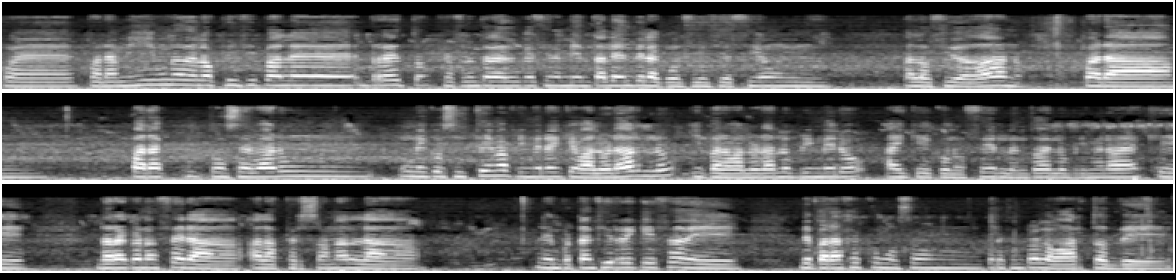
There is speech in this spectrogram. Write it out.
Pues para mí uno de los principales retos que afronta la educación ambiental es el de la concienciación a los ciudadanos. Para, para conservar un, un, ecosistema primero hay que valorarlo y para valorarlo primero hay que conocerlo. Entonces lo primero es que dar a conocer a, a las personas la, la, importancia y riqueza de, de, parajes como son, por ejemplo, los hartos de,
